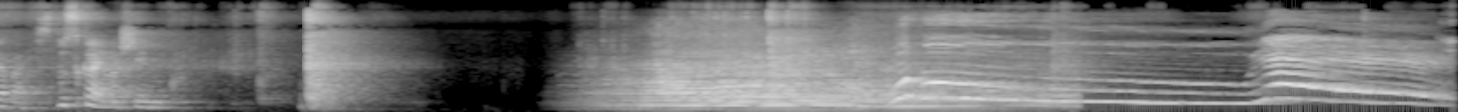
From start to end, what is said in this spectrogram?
Давай, спускай машинку. Уху! Є!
